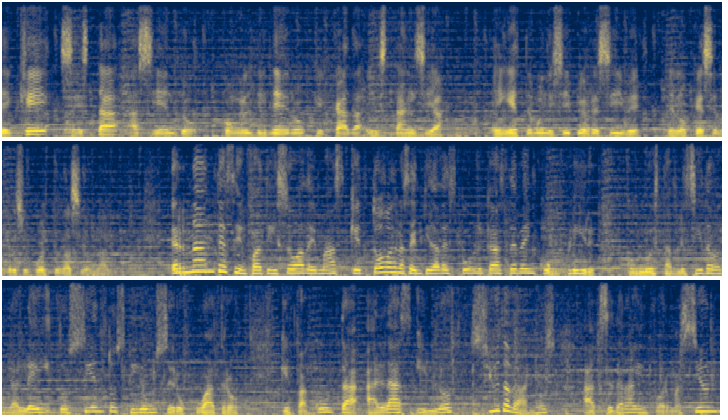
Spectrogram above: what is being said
de qué se está haciendo con el dinero que cada instancia en este municipio recibe de lo que es el presupuesto nacional. Hernández enfatizó además que todas las entidades públicas deben cumplir con lo establecido en la Ley 200-04, que faculta a las y los ciudadanos a acceder a información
